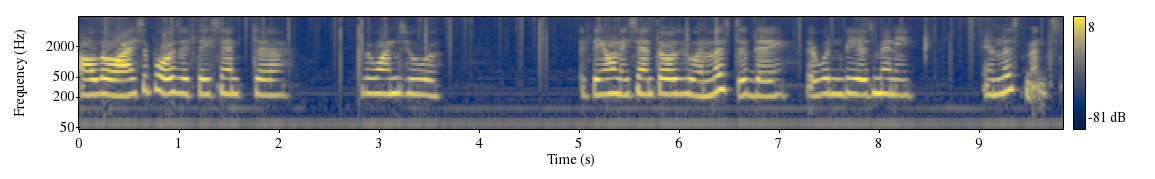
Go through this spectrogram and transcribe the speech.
Although I suppose if they sent uh, the ones who, if they only sent those who enlisted, they there wouldn't be as many enlistments.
